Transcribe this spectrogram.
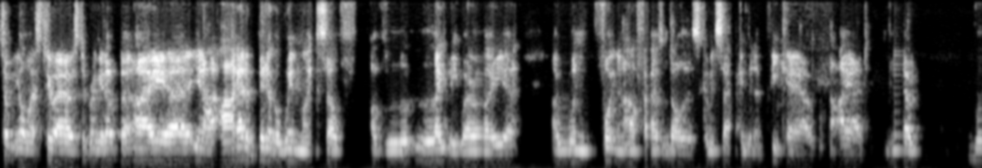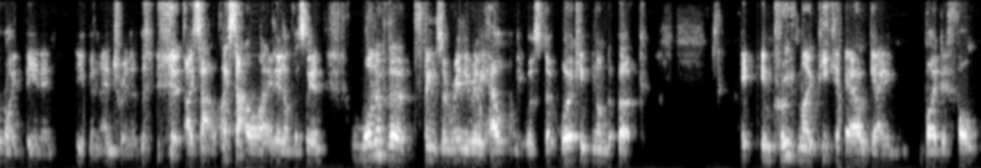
took me almost two hours to bring it up, but I, uh, you know, I had a bit of a win myself of l- lately where I, uh, I won fourteen and a half thousand dollars, coming second in a PKO that I had no right being in even entering it. I sat I satellited in obviously, and one of the things that really really helped me was that working on the book, it improved my PKO game by default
